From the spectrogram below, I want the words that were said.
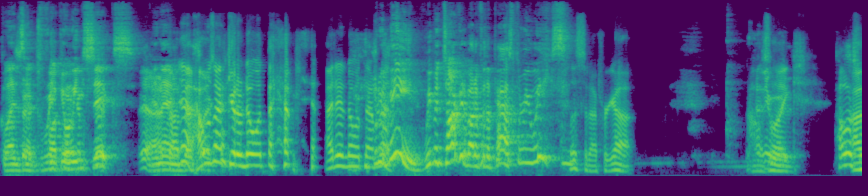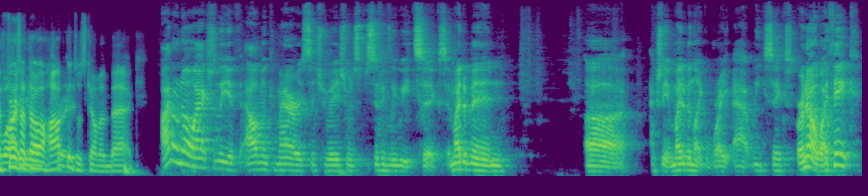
Glenn Said said, it's it's week fucking week fucking six. six. Yeah, and then, Yeah, that's how was I gonna know what that meant? I didn't know what that what do you mean? We've been talking about it for the past three weeks. Listen, I forgot. I was Anyways, like, Tell us at why first I thought Hopkins trade. was coming back. I don't know actually if Alvin Kamara's situation was specifically week six. It might have been, uh, actually, it might have been like right at week six. Or no, I think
